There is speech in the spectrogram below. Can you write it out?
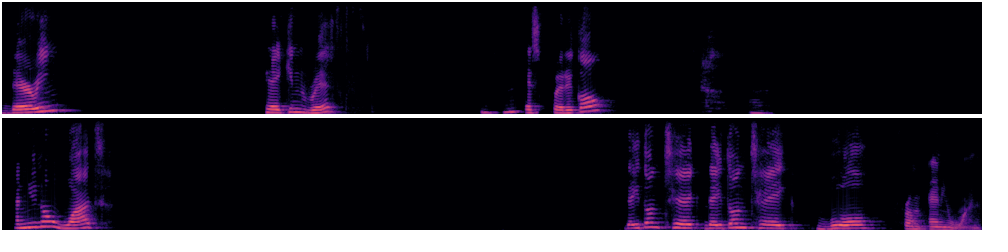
daring, taking risks mm -hmm. is critical. And you know what? They don't take, they don't take bull from anyone.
